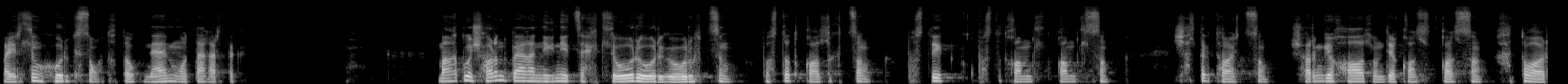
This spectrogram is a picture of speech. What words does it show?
баярлан хөөр гэсэн утгатай үг 8 удаа гардаг. Магадгүй шоронд байгаа нэгний захидал өөрөө өөрийгөө өрөвдсөн, бусдад гологдсон, бусдыг бусдад гомдлсон, шалтак тоочсон, шоронгийн хоол ундыг голсон хатуу ор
